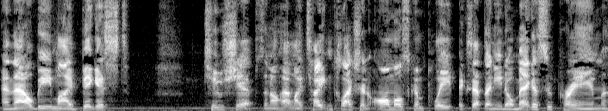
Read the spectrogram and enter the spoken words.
And that'll be my biggest two ships. And I'll have my Titan collection almost complete, except I need Omega Supreme.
